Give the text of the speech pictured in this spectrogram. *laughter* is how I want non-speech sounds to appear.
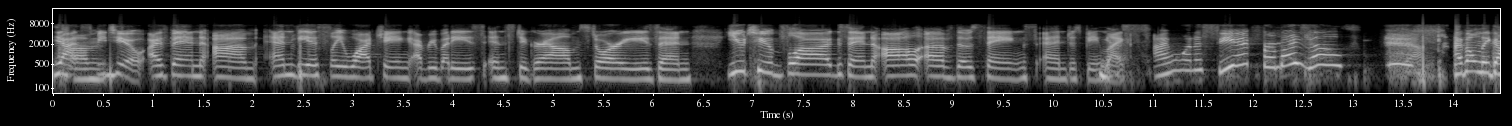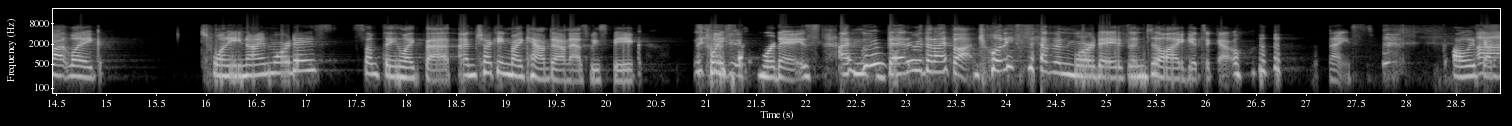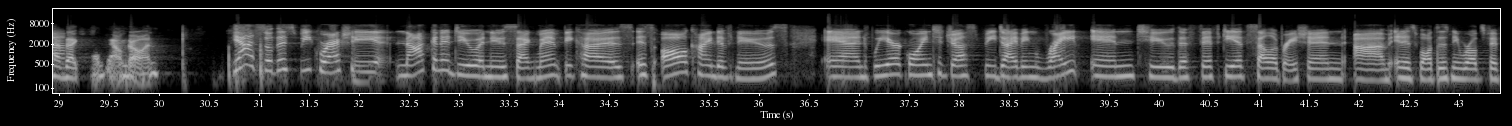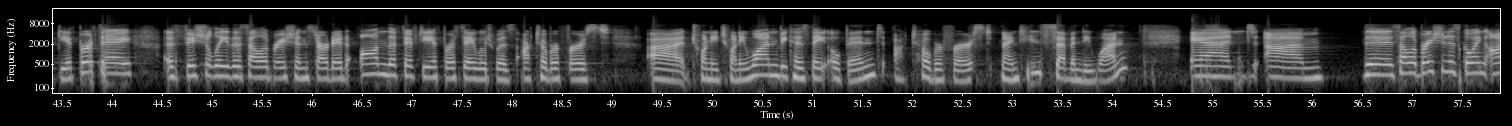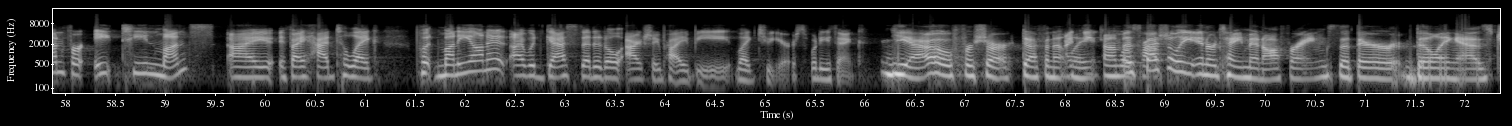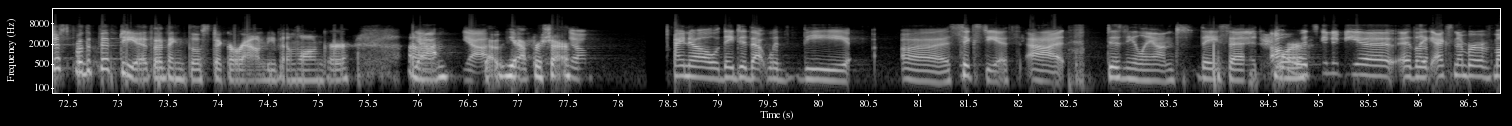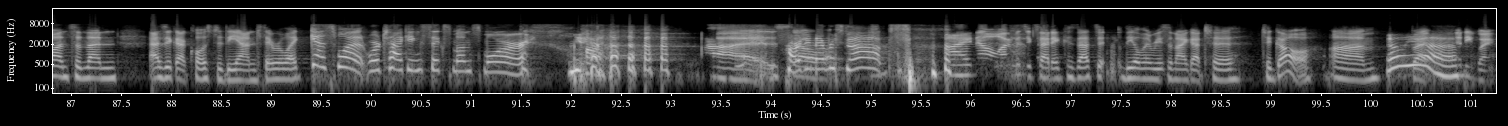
Yes, um, me too. I've been um, enviously watching everybody's Instagram stories and YouTube vlogs and all of those things and just being yes. like, I want to see it for myself. Yeah. I've only got like 29 more days, something like that. I'm checking my countdown as we speak. 27 *laughs* more days. I'm better than I thought. *laughs* 27 more days until I get to go. *laughs* nice. Always got to um, have that countdown going. Yeah, so this week we're actually not going to do a news segment because it's all kind of news. And we are going to just be diving right into the 50th celebration. Um, it is Walt Disney World's 50th birthday. Officially, the celebration started on the 50th birthday, which was October 1st, uh, 2021 because they opened October 1st, 1971. And um, the celebration is going on for 18 months. I if I had to like put money on it, I would guess that it'll actually probably be like 2 years. What do you think? Yeah, oh, for sure. Definitely. Um, especially entertainment offerings that they're billing as just for the 50th. I think they'll stick around even longer. Um, yeah. Yeah. So, yeah, for sure. So, I know they did that with the uh, 60th at Disneyland, they said, "Oh, it's going to be a, a, like X number of months," and then as it got close to the end, they were like, "Guess what? We're tagging six months more." *laughs* Yeah. uh, so, Party never stops. *laughs* I know. I was *laughs* excited because that's it, the only reason I got to to go. Um, oh yeah. anyway,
